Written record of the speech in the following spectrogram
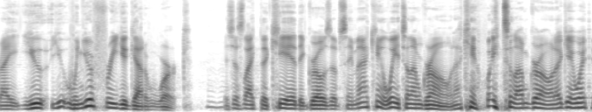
right? You you when you're free, you got to work. Mm-hmm. It's just like the kid that grows up saying, "Man, I can't wait till I'm grown. I can't wait till I'm grown. I can't wait."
